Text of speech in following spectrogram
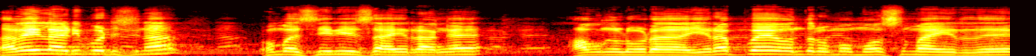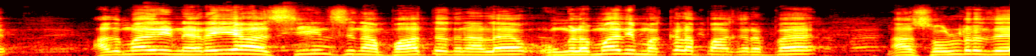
தலையில் அடிபட்டுச்சுன்னா ரொம்ப சீரியஸ் ஆகிடுறாங்க அவங்களோட இறப்பே வந்து ரொம்ப மோசமாகிடுது அது மாதிரி நிறையா சீன்ஸ் நான் பார்த்ததுனால உங்களை மாதிரி மக்களை பார்க்குறப்ப நான் சொல்கிறது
